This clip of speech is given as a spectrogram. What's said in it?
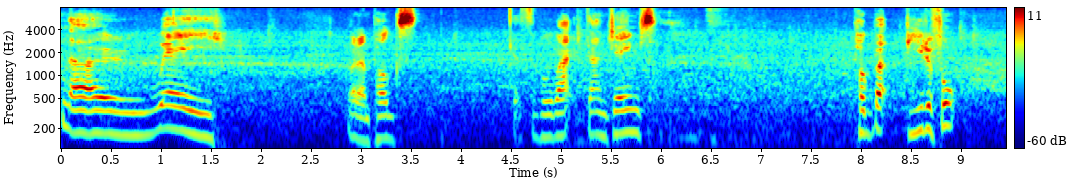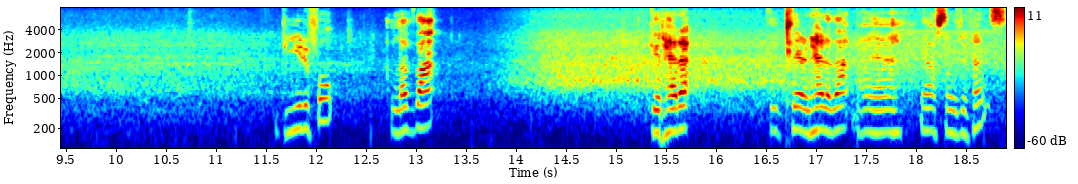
No way. Well done, Pogs. Gets the ball back. Dan James. Pogba, beautiful. Beautiful. Love that. Good header. Good clear and header that by uh, the Arsenal defence.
